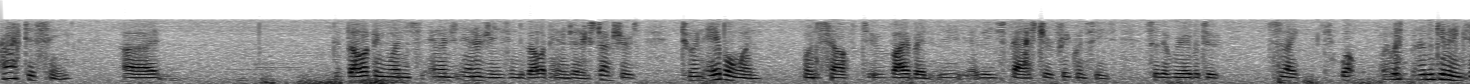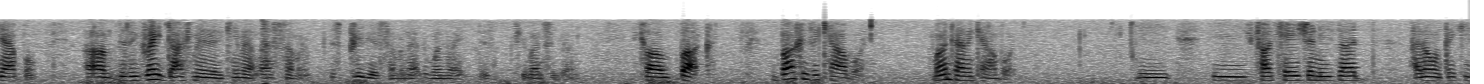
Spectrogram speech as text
practicing uh, developing one's energies and developing energetic structures to enable one oneself to vibrate the, these faster frequencies, so that we're able to. It's like, well, let me give an example. Um, there's a great documentary that came out last summer, this previous summer, not the one right just a few months ago. It's called Buck. Buck is a cowboy, Montana cowboy. He he's Caucasian. He's not. I don't think he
